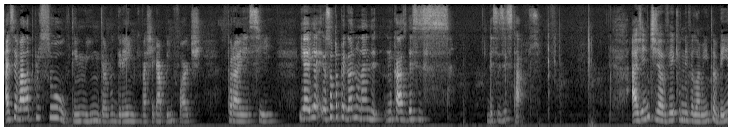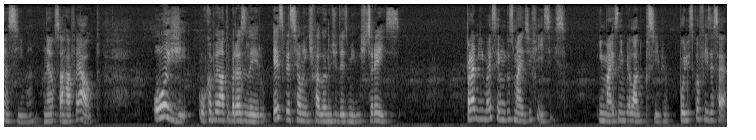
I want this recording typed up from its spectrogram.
Aí você vai lá para o sul, tem o Inter, o Grêmio, que vai chegar bem forte para esse. E aí eu só tô pegando, né, no caso desses, desses estados a gente já vê que o nivelamento é bem acima, né? O sarrafo é alto. Hoje, o Campeonato Brasileiro, especialmente falando de 2023, para mim vai ser um dos mais difíceis e mais nivelado possível. Por isso que eu fiz essa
